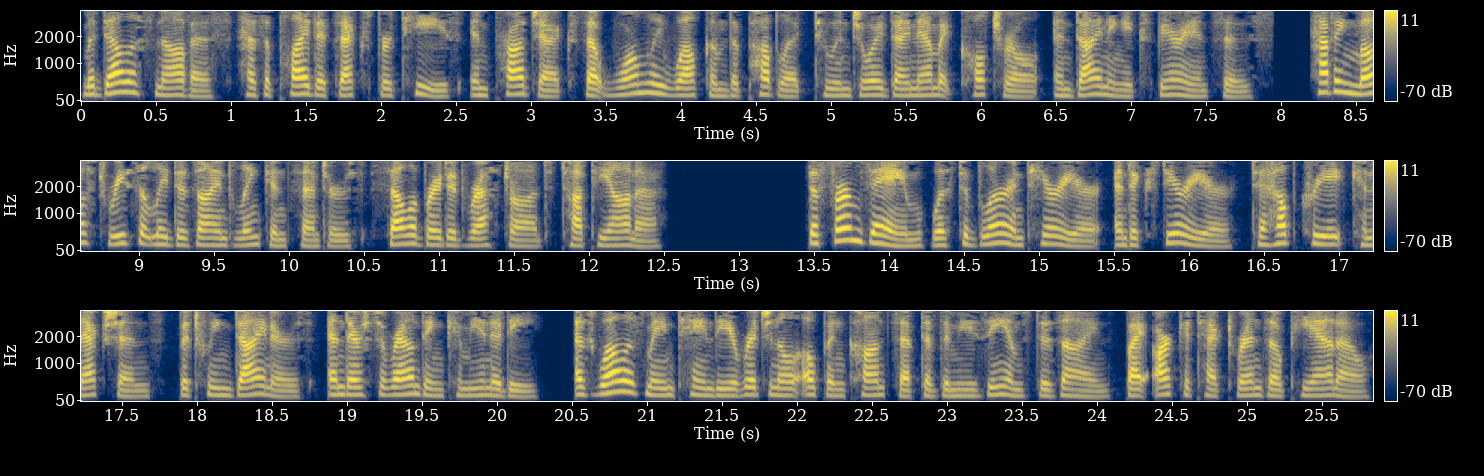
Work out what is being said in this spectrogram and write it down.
Modellus Novus has applied its expertise in projects that warmly welcome the public to enjoy dynamic cultural and dining experiences having most recently designed Lincoln Center's celebrated restaurant Tatiana. The firm's aim was to blur interior and exterior to help create connections between diners and their surrounding community, as well as maintain the original open concept of the museum's design by architect Renzo Piano.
